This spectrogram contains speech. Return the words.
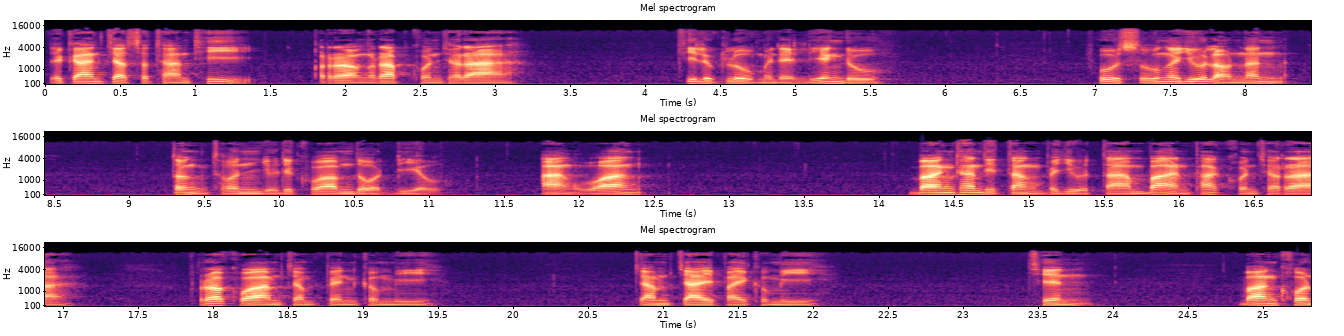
โดยการจัดสถานที่รองรับคนชรา ที่ลูกๆไม่ได้เลี้ยงดู ผู้สูงอายุเหล่านั้น ต้องทนอยู่ด้วยความโดดเดี่ยว อ้างว้าง บางท่านที่ตั้งไปอยู่ตามบ้านพักคนชรา เพราะความจำเป็นก็มีจำใจไปก็มี เช่น บางคน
